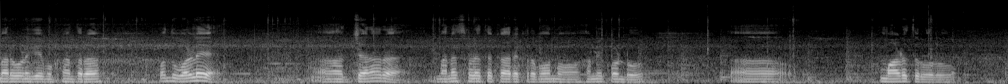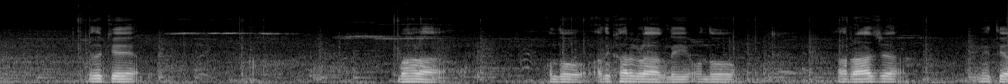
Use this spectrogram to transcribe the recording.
ಮೆರವಣಿಗೆ ಮುಖಾಂತರ ಒಂದು ಒಳ್ಳೆಯ ಜನರ ಮನಸೆಳೆತ ಕಾರ್ಯಕ್ರಮವನ್ನು ಹಮ್ಮಿಕೊಂಡು ಮಾಡುತ್ತಿರುವರು. ಇದಕ್ಕೆ ಬಹಳ ಒಂದು ಅಧಿಕಾರಿಗಳಾಗಲಿ, ಒಂದು ರಾಜನೀತಿಯದವರಾಗಲಿ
